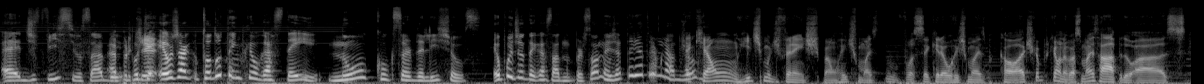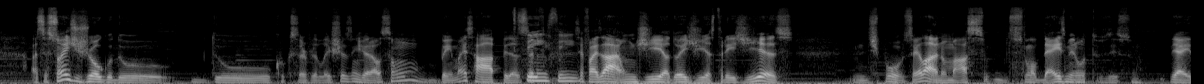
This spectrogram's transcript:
é difícil, sabe? É porque- eu já. Todo o tempo que eu gastei no Cooks Are Delicious, eu podia ter gastado no Persona e já teria terminado o É jogo. que é um ritmo diferente, tipo, é um ritmo mais... Você querer o ritmo mais caótico porque é um negócio mais rápido. As, as sessões de jogo do, do Serve Delicious, em geral, são bem mais rápidas. Sim, Você- sim. Você faz, ah, um dia, dois dias, três dias, tipo, sei lá, no máximo, sei lá, 10 minutos isso. E aí,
